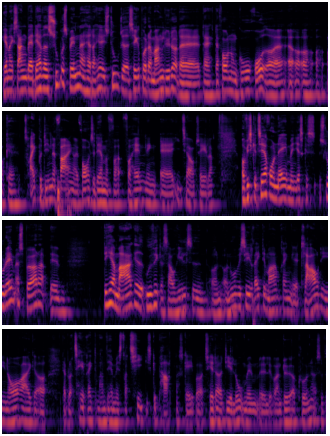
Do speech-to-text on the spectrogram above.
Henrik Sangenberg, det har været super spændende at have dig her i studiet. Jeg er sikker på, at der er mange lyttere, der, der, der får nogle gode råd og, og, og, og, og kan trække på dine erfaringer i forhold til det her med for, forhandling af IT-aftaler. Og vi skal til at runde af, men jeg skal slutte af med at spørge dig, øh, det her marked udvikler sig jo hele tiden, og, og nu har vi set rigtig meget omkring uh, cloud i en overrække, og der bliver talt rigtig meget om det her med strategiske partnerskaber og tættere dialog mellem øh, uh, leverandør og kunde osv.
